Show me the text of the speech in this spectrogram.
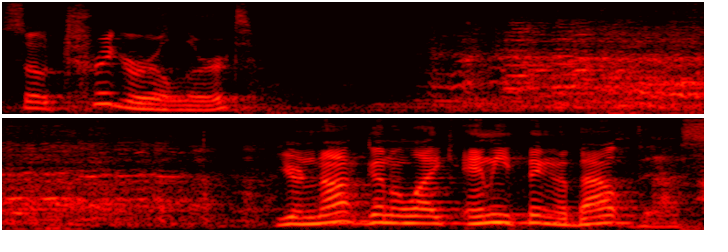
So, trigger alert. You're not going to like anything about this.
